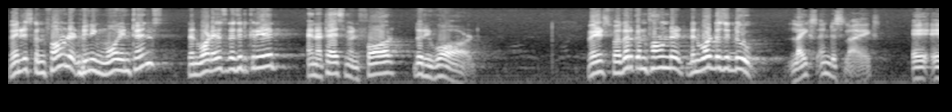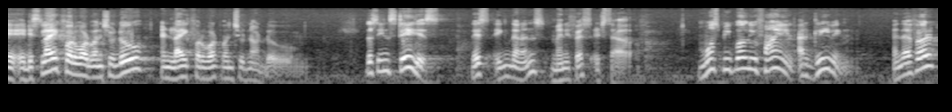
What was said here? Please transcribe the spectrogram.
When it is confounded, meaning more intense, then what else does it create? An attachment for the reward. When it's further confounded, then what does it do? Likes and dislikes. A, a, dislike for what one should do and like for what one should not do. Thus, in stages, this ignorance manifests itself. Most people you find are grieving and therefore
